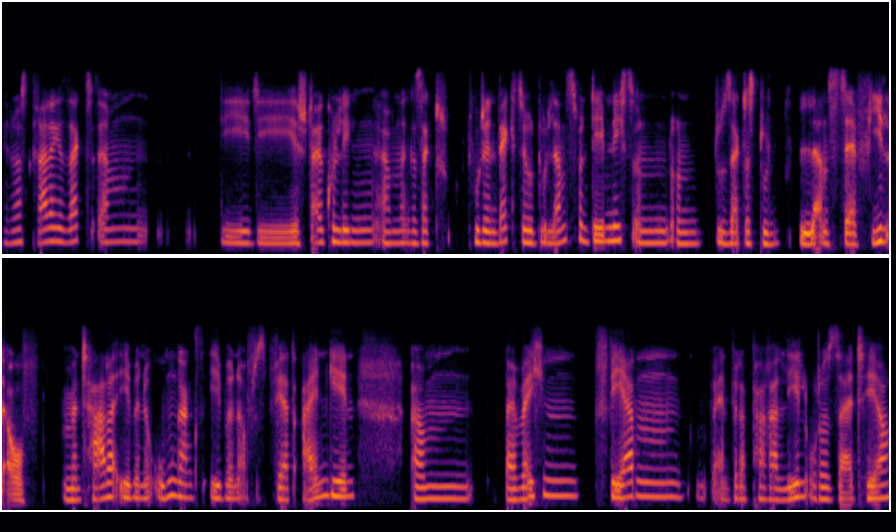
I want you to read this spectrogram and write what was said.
Ja, du hast gerade gesagt, ähm, die, die Stallkollegen haben dann gesagt, tu den weg, du, du lernst mit dem nichts und, und du sagtest, du lernst sehr viel auf mentaler Ebene, Umgangsebene, auf das Pferd eingehen. Ähm, bei welchen Pferden, entweder parallel oder seither,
